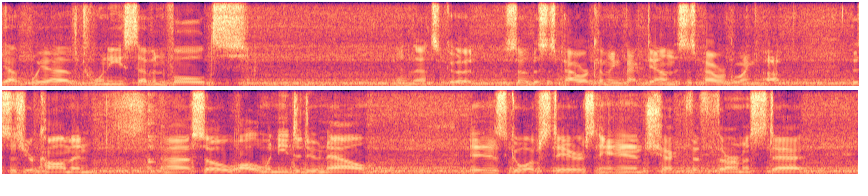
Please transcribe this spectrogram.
Yep, we have 27 volts, and that's good. So this is power coming back down, this is power going up. This is your common. Uh, so all we need to do now is go upstairs and check the thermostat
